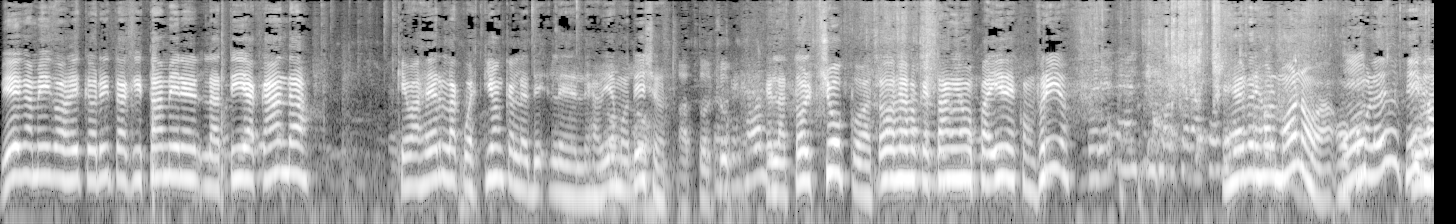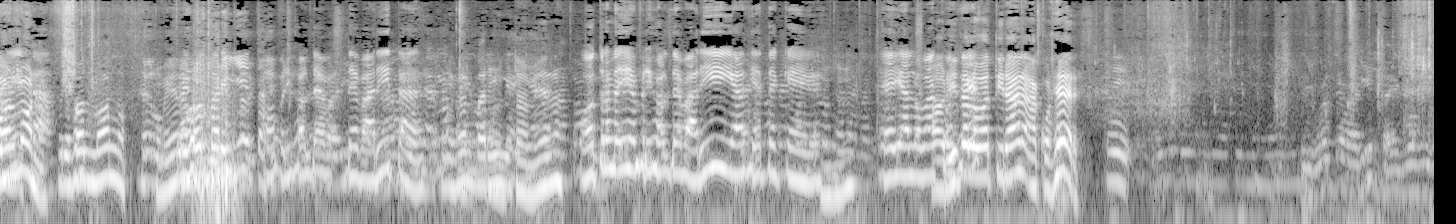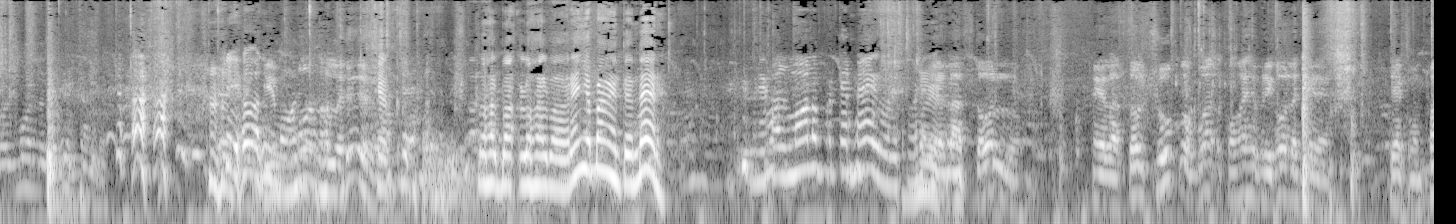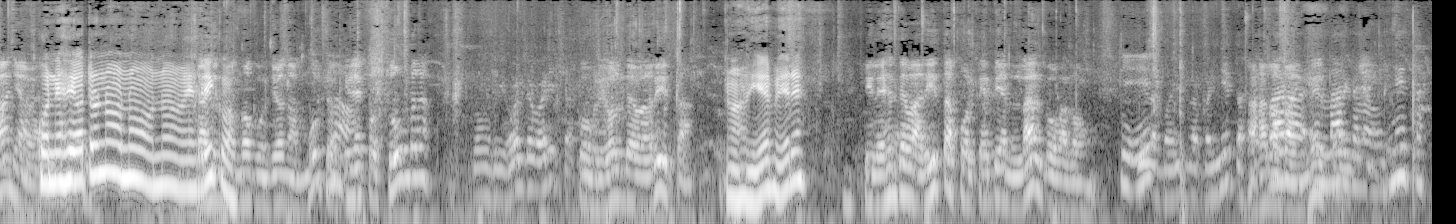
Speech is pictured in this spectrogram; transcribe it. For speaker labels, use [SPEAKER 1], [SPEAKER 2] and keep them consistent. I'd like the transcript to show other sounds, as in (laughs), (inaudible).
[SPEAKER 1] Bien amigos, es que ahorita aquí está, miren, la tía Canda, que va a ser la cuestión que les, habíamos dicho.
[SPEAKER 2] Atol chuco.
[SPEAKER 1] El atol chuco, a todos esos que están en esos países con frío.
[SPEAKER 3] Pero ese es el frijol que va a.
[SPEAKER 1] Es el frijol mono, ¿va? ¿o cómo le dicen? Sí, frijol mono.
[SPEAKER 3] Frijol mono.
[SPEAKER 1] Mira,
[SPEAKER 3] Frijol varillita. O frijol de, de varita. Frijol varilla.
[SPEAKER 1] mira.
[SPEAKER 3] Otros le dicen frijol de varilla, fíjate que ella lo va a
[SPEAKER 1] Ahorita lo va a tirar a cocer.
[SPEAKER 3] Sí. (laughs) (laughs)
[SPEAKER 1] Los, salva- los salvadoreños van a entender.
[SPEAKER 3] Frijol mono porque es negro.
[SPEAKER 2] El atol, el atol chuco con ese frijoles que, que acompaña. ¿verdad?
[SPEAKER 1] Con ese otro no, no, no, es
[SPEAKER 2] Casi
[SPEAKER 1] rico.
[SPEAKER 2] No, no funciona mucho. Aquí se acostumbra con frijol de varita. Con frijol de varita.
[SPEAKER 1] Así es, mire.
[SPEAKER 2] Y le dicen de varita porque es bien largo balón.
[SPEAKER 3] Sí,
[SPEAKER 2] Ajá, la
[SPEAKER 3] para
[SPEAKER 2] vaineta.
[SPEAKER 3] larga la vaineta.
